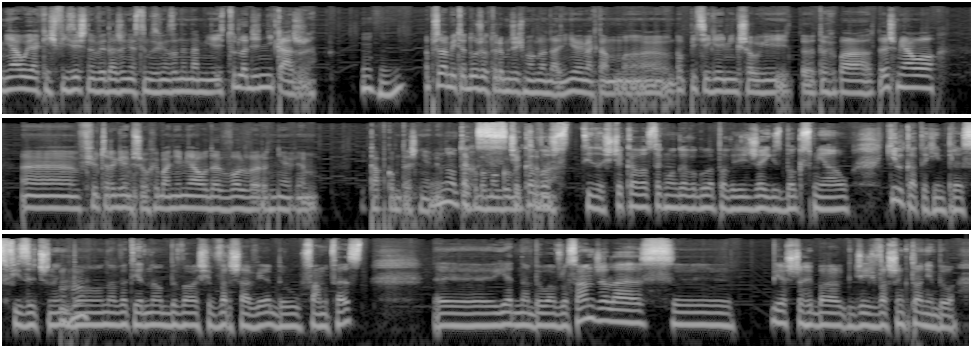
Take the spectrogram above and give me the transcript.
miały jakieś fizyczne wydarzenia z tym związane na miejscu dla dziennikarzy. Mhm. No przynajmniej te duże, które my żeśmy oglądali. Nie wiem jak tam, e, no PC Gaming Show i to, to chyba też miało. E, Future Game Show chyba nie miało, Devolver nie wiem. I Capcom też nie wiem. No to tak, chyba z, ciekawost, z ciekawostek mogę w ogóle powiedzieć, że Xbox miał kilka tych imprez fizycznych, mhm. bo nawet jedna odbywała się w Warszawie, był FanFest Y, jedna była w Los Angeles, y, jeszcze chyba gdzieś w Waszyngtonie była.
